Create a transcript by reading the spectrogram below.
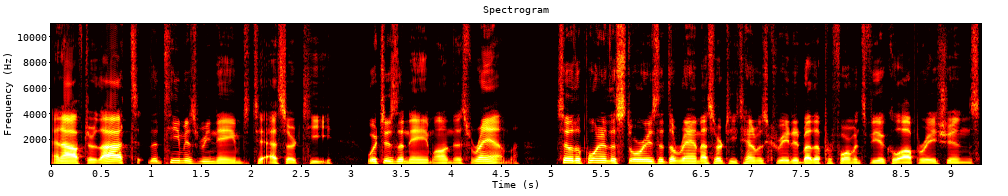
And after that, the team is renamed to SRT, which is the name on this RAM. So the point of the story is that the Ram SRT-10 was created by the Performance Vehicle Operations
